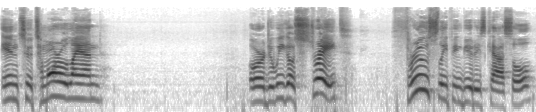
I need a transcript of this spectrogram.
into Tomorrowland? Or do we go straight through Sleeping Beauty's castle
